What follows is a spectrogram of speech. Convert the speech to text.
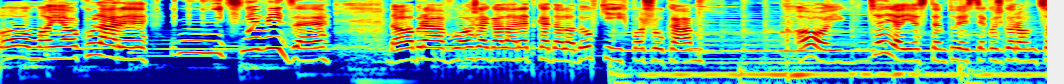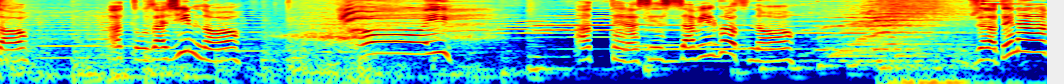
O, moje okulary! Nic nie widzę! Dobra, włożę galaretkę do lodówki i ich poszukam. Oj, gdzie ja jestem? Tu jest jakoś gorąco. A tu za zimno. Oj! A teraz jest za wilgotno. Żelatyna?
